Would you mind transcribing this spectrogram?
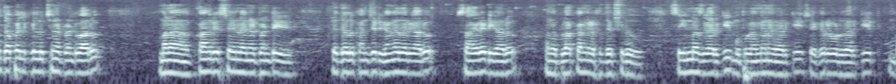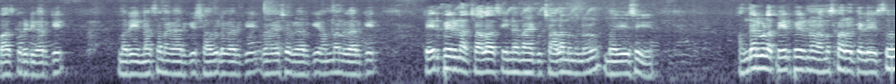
సుద్దపల్లికి వెళ్ళి వచ్చినటువంటి వారు మన కాంగ్రెస్ శ్రేణులు అయినటువంటి పెద్దలు కంచెటి గంగాధర్ గారు సాయిరెడ్డి గారు మన బ్లాక్ కాంగ్రెస్ అధ్యక్షుడు శ్రీనివాస్ గారికి ముప్పు గంగన్న గారికి శేఖర్ గౌడ్ గారికి భాస్కర్ రెడ్డి గారికి మరి నర్సన్న గారికి షాదుల గారికి రాజేశ్వర్ గారికి హనుమాన్ గారికి పేరు పేరున చాలా సీనియర్ నాయకులు చాలామంది ఉన్నారు. దయచేసి అందరు కూడా పేరు పేరున నమస్కారాలు తెలియజేస్తూ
